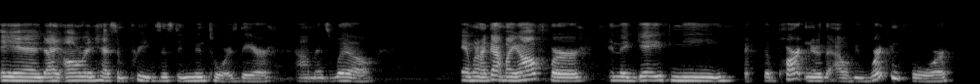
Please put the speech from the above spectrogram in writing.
And I already had some pre-existing mentors there um, as well. And when I got my offer and they gave me the partner that I would be working for,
